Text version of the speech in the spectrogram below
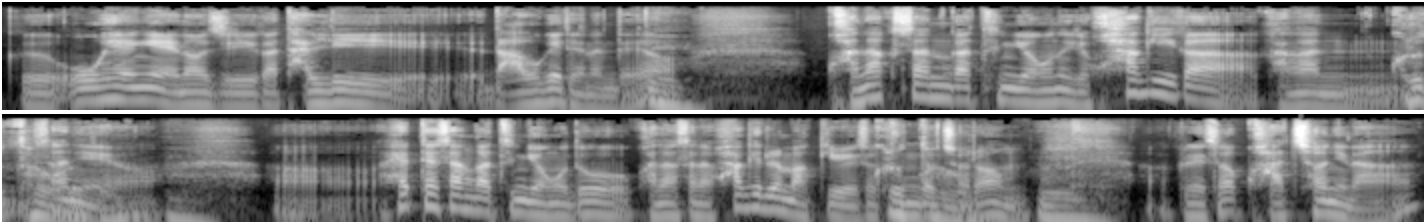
그 오행의 에너지가 달리 나오게 되는데요. 네. 관악산 같은 경우는 이제 화기가 강한 산이에요. 어, 해태산 같은 경우도 관악산에 화기를 막기 위해서 둔 그렇다고. 것처럼 음. 어, 그래서 과천이나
